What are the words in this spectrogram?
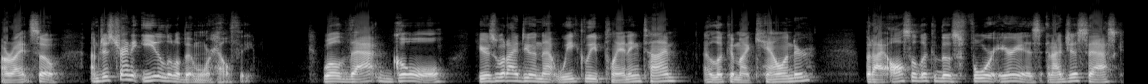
All right, so I'm just trying to eat a little bit more healthy. Well, that goal, here's what I do in that weekly planning time I look at my calendar, but I also look at those four areas and I just ask,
